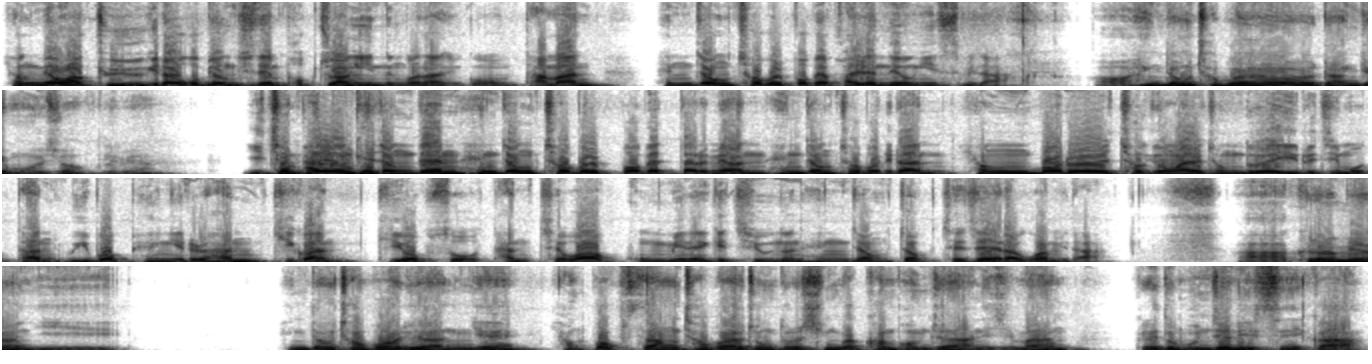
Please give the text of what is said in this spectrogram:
혁명화 교육이라고 명시된 법조항이 있는 건 아니고 다만 행정처벌법에 관련 내용이 있습니다. 어, 행정처벌이란 게 뭐죠? 그러면? 2008년 개정된 행정처벌법에 따르면 행정처벌이란 형벌을 적용할 정도에 이르지 못한 위법 행위를 한 기관, 기업소, 단체와 공민에게 지우는 행정적 제재라고 합니다. 아, 그러면 이 행정처벌이라는 게 형법상 처벌할 정도로 심각한 범죄는 아니지만 그래도 문제는 있으니까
